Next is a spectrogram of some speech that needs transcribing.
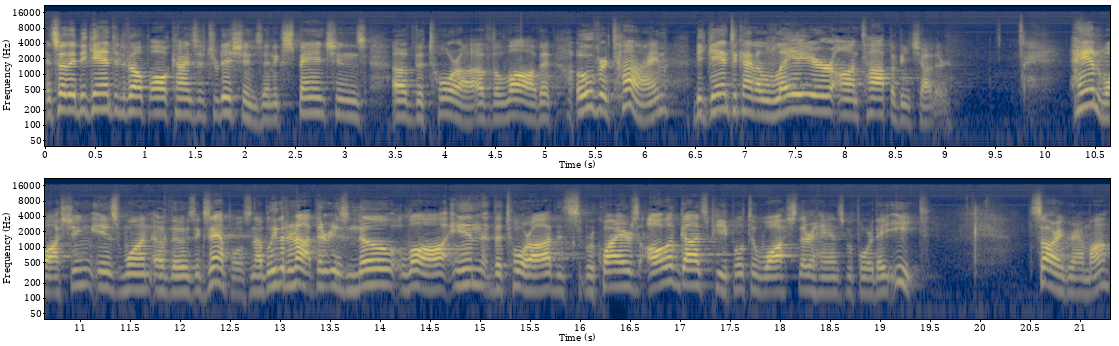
And so they began to develop all kinds of traditions and expansions of the Torah, of the law, that over time began to kind of layer on top of each other. Hand washing is one of those examples. Now, believe it or not, there is no law in the Torah that requires all of God's people to wash their hands before they eat. Sorry, Grandma,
